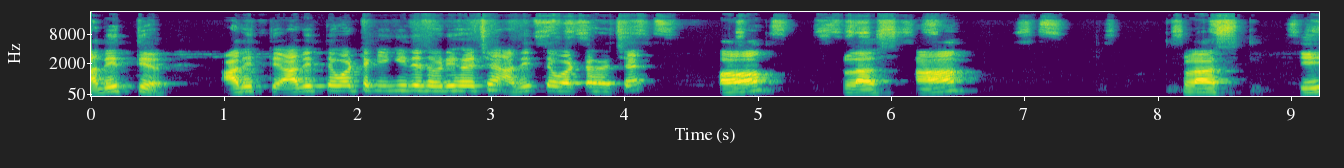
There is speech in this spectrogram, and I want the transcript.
আদিত্য আদিত্য আদিত্য ওয়ার্ডটা কি কি দিয়ে তৈরি হয়েছে আদিত্য ওয়ার্ডটা হচ্ছে অ প্লাস আ প্লাস ই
